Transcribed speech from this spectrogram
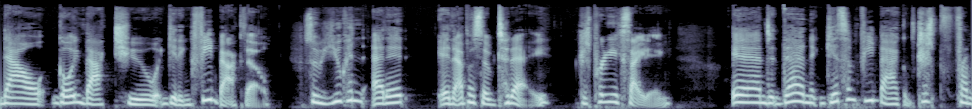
Now, going back to getting feedback though. So you can edit an episode today, which is pretty exciting and then get some feedback just from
